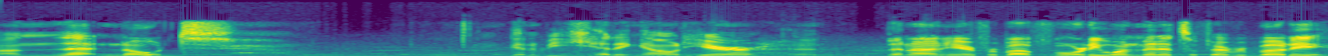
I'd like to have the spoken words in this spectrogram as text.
On that note, I'm going to be heading out here. Been on here for about 41 minutes with everybody.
